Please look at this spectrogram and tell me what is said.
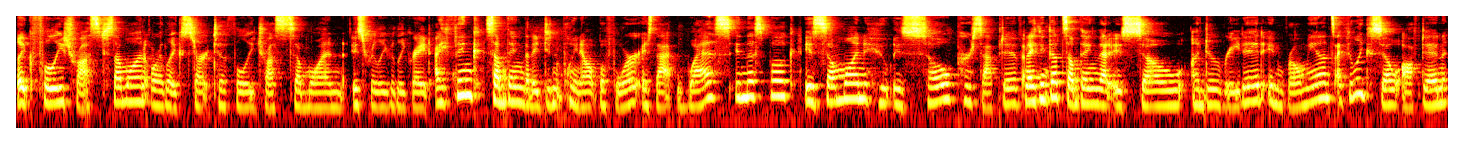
like fully trust someone or like start to fully trust someone is really, really great. I think something that I didn't point out before is that Wes in this book is someone who is so perceptive. And I think that's something that is so underrated in romance. I feel like so often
